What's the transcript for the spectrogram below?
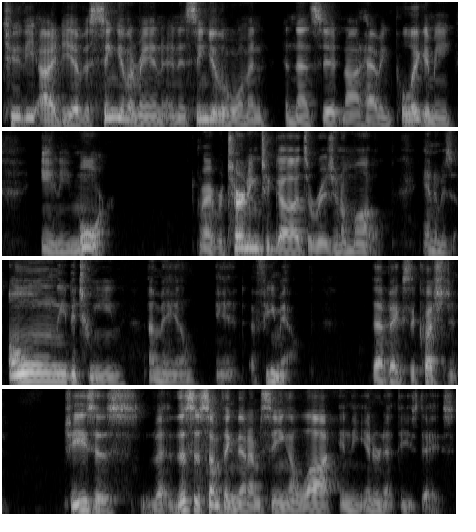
to the idea of a singular man and a singular woman, and that's it, not having polygamy anymore. Right, returning to God's original model. And it was only between a male and a female. That begs the question Jesus, this is something that I'm seeing a lot in the internet these days,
